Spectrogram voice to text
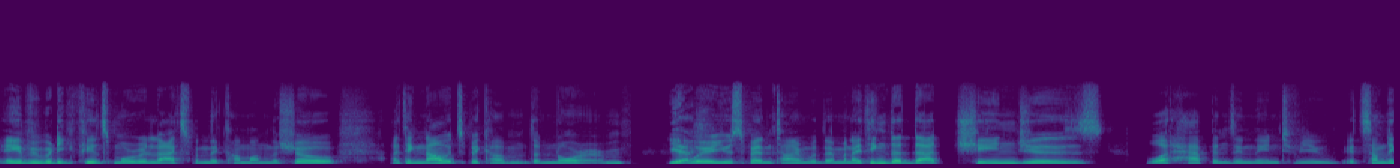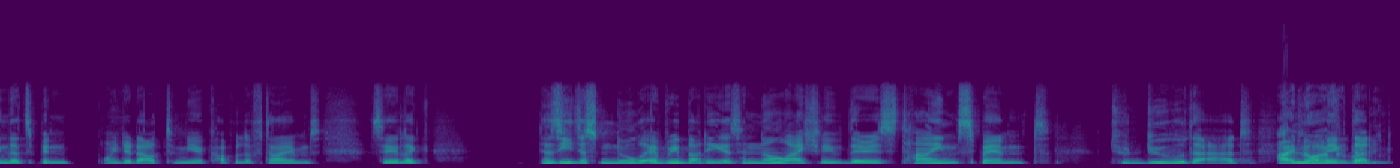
everybody feels more relaxed when they come on the show i think now it's become the norm Yes. where you spend time with them and i think that that changes what happens in the interview it's something that's been pointed out to me a couple of times say like does he just know everybody i said no actually there is time spent to do that I to know make everybody. that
